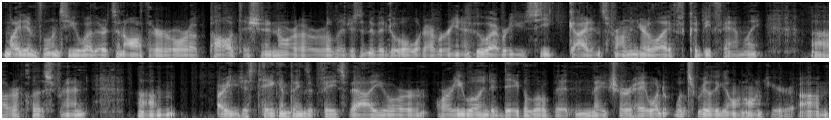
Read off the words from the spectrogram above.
might influence you, whether it's an author or a politician or a religious individual, whatever you know, whoever you seek guidance from in your life could be family uh, or a close friend. Um, are you just taking things at face value, or, or, are you willing to dig a little bit and make sure, hey, what what's really going on here? Um,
